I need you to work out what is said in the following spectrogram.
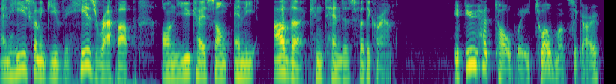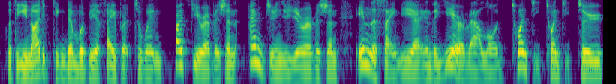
and he's going to give his wrap up on the UK song and the other contenders for the crown. If you had told me 12 months ago that the United Kingdom would be a favourite to win both Eurovision and Junior Eurovision in the same year in the year of our Lord 2022,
